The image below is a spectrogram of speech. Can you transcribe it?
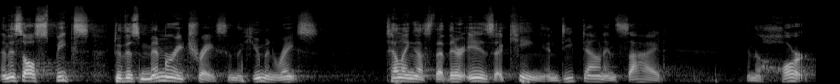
And this all speaks to this memory trace in the human race telling us that there is a king, and deep down inside, in the heart,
